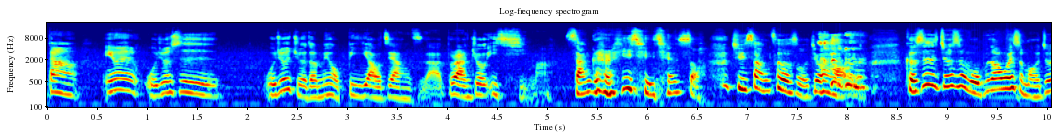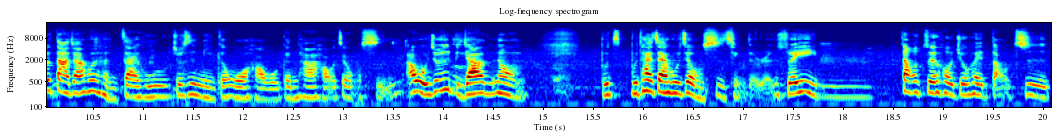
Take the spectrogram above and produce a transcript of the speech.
但因为我就是。我就觉得没有必要这样子啊，不然就一起嘛，三个人一起牵手去上厕所就好了。可是就是我不知道为什么，就是大家会很在乎，就是你跟我好，我跟他好这种事啊。我就是比较那种不不太在乎这种事情的人，所以到最后就会导致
